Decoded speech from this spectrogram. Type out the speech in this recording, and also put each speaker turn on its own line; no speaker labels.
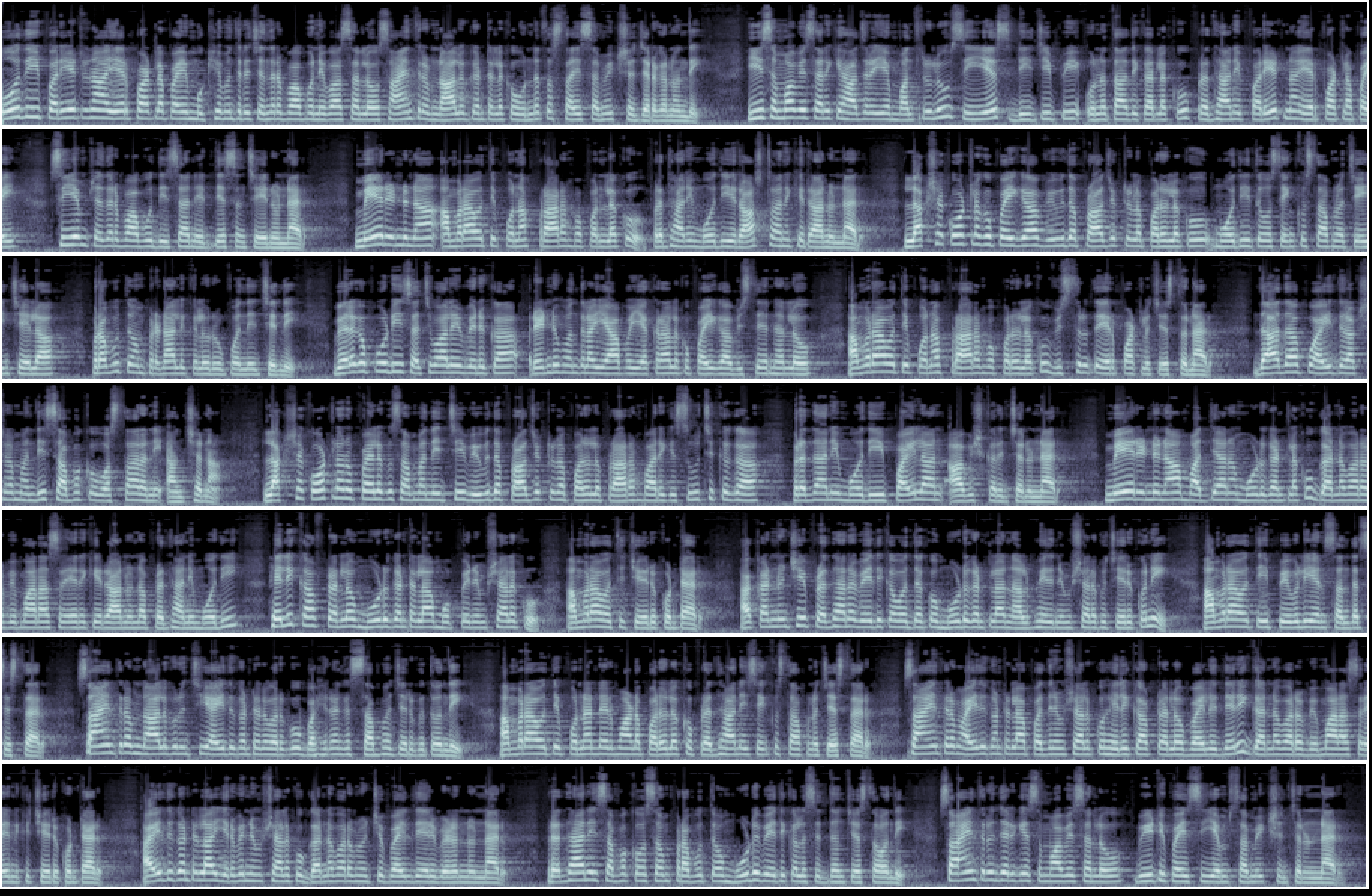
మోదీ పర్యటన ఏర్పాట్లపై ముఖ్యమంత్రి చంద్రబాబు నివాసంలో సాయంత్రం నాలుగు గంటలకు ఉన్నత స్థాయి సమీక్ష జరగనుంది. ఈ సమావేశానికి హాజరయ్యే మంత్రులు సీఎస్ డీజీపీ ఉన్నతాధికారులకు ప్రధాని పర్యటన ఏర్పాట్లపై సీఎం చంద్రబాబు దిశానిర్దేశం చేయనున్నారు. మే రెండున అమరావతి పునః ప్రారంభ పనులకు ప్రధాని మోదీ రాష్ట్రానికి రానున్నారు. లక్ష కోట్లకు పైగా వివిధ ప్రాజెక్టుల పనులకు మోదీతో శంకుస్థాపన చేయించేలా ప్రభుత్వం ప్రణాళికలు రూపొందించింది. వెలగపూడి సచివాలయం వెనుక రెండు వందల యాభై ఎకరాలకు పైగా విస్తీర్ణంలో అమరావతి పునః ప్రారంభ పనులకు విస్తృత ఏర్పాట్లు చేస్తున్నారు. దాదాపు ఐదు లక్షల మంది సభకు వస్తారని అంచనా. లక్ష కోట్ల రూపాయలకు సంబంధించి వివిధ ప్రాజెక్టుల పనుల ప్రారంభానికి సూచికగా ప్రధాని మోదీ పైలాన్ ఆవిష్కరించనున్నారు. మే రెండున మధ్యాహ్నం మూడు గంటలకు గన్నవరం విమానాశ్రయానికి రానున్న ప్రధాని మోదీ హెలికాప్టర్లో మూడు గంటల ముప్పై నిమిషాలకు అమరావతి చేరుకుంటారు. అక్కడి నుంచి ప్రధాన వేదిక వద్దకు మూడు గంటల నలభై ఐదు నిమిషాలకు చేరుకుని అమరావతి పెవిలియన్ సందర్శిస్తారు. సాయంత్రం నాలుగు నుంచి ఐదు గంటల వరకు బహిరంగ సభ జరుగుతోంది. అమరావతి పునర్నిర్మాణ పనులకు ప్రధాని శంకుస్థాపన చేస్తారు. సాయంత్రం ఐదు గంటల పది నిమిషాలకు హెలికాప్టర్లో బయలుదేరి గన్నవరం విమానాశ్రయానికి చేరుకుంటారు. ఐదు గంటల ఇరవై నిమిషాలకు గన్నవరం నుంచి బయలుదేరి వెళ్ళనున్నారు. ప్రధాని సభ కోసం ప్రభుత్వం మూడు వేదికలు సిద్ధం చేస్తోంది. సాయంత్రం జరిగే సమావేశంలో వీటిపై సీఎం సమీక్షించనున్నారు.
